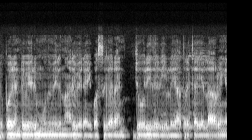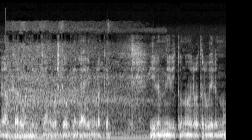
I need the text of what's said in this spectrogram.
ഇപ്പോൾ രണ്ട് പേരും മൂന്ന് പേരും നാല് പേരായി. ബസ് കയറാൻ ജോലി തേടിയുള്ള യാത്രക്കായി എല്ലാവരും ഇങ്ങനെ ആൾക്കാർ വന്നിരിക്കുകയാണ്. ബസ് സ്റ്റോപ്പിലും കാര്യങ്ങളിലൊക്കെ ഇരുന്നിരിക്കുന്നു. ഓരോരുത്തർ വരുന്നു.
